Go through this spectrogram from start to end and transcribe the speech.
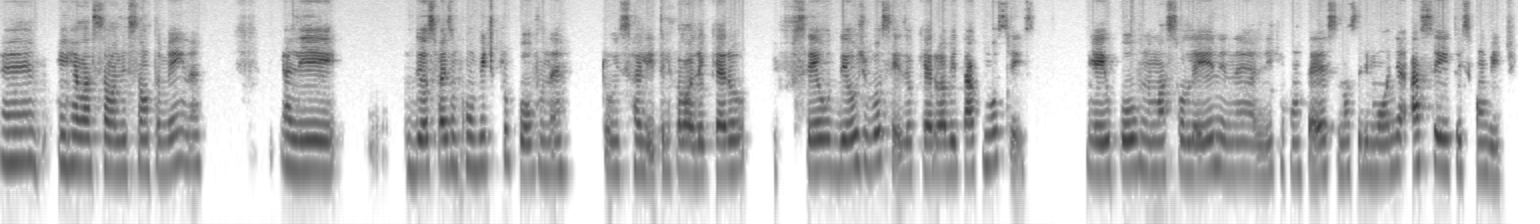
É, em relação à lição também, né? Ali, Deus faz um convite para o povo, né? Para o israelita. Ele fala: Olha, eu quero ser o Deus de vocês, eu quero habitar com vocês. E aí o povo, numa solene, né, ali que acontece, uma cerimônia, aceita esse convite.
